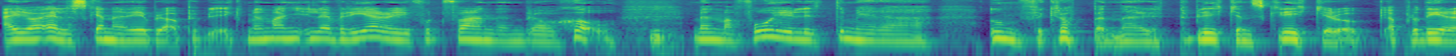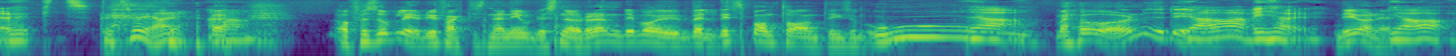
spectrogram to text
Jag älskar när det är bra publik. Men man levererar ju fortfarande en bra show. Mm. Men man får ju lite mera um för kroppen när publiken skriker och applåderar högt. Det tror jag det. ja. ja, för så blev det ju faktiskt när ni gjorde snurren. Det var ju väldigt spontant liksom. Oh! Ja. Men hör ni det? Ja, vi hör. Det gör ni? Ja.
